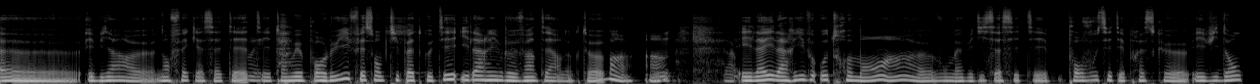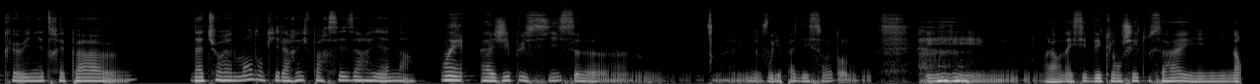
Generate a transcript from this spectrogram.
euh, eh bien, euh, n'en fait qu'à sa tête. Oui. Et tant mieux pour lui. Il fait son petit pas de côté. Il arrive le 21 octobre. hein. Et là, il arrive autrement. hein. Euh, Vous m'avez dit ça, c'était pour vous, c'était presque évident qu'il naîtrait pas euh, naturellement. Donc, il arrive par césarienne. Ouais, à J plus 6, il ne voulait pas descendre. Et voilà, on a essayé de déclencher tout ça et non,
